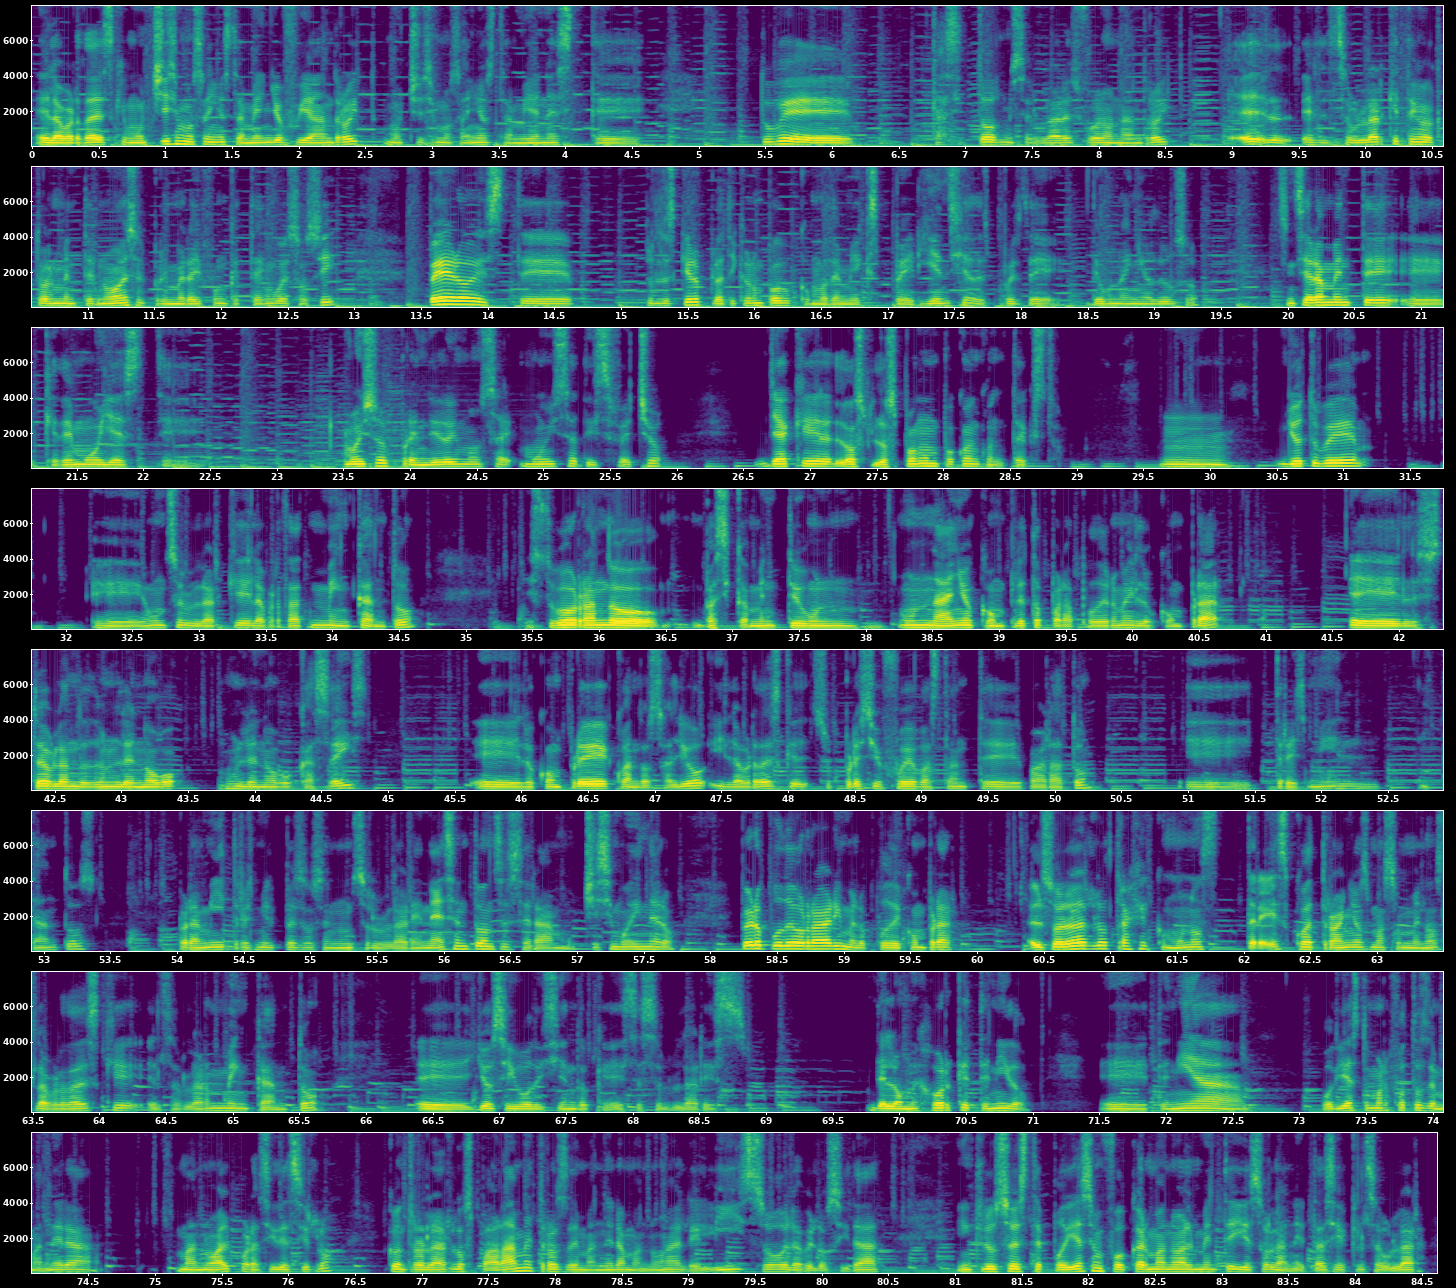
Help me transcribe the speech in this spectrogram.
Eh, la verdad es que muchísimos años también yo fui a Android, muchísimos años también, este, tuve casi todos mis celulares fueron Android. El, el, celular que tengo actualmente no es el primer iPhone que tengo, eso sí. Pero este, pues les quiero platicar un poco como de mi experiencia después de, de un año de uso. Sinceramente eh, quedé muy, este, muy sorprendido y muy, satisfecho, ya que los, los, pongo un poco en contexto. Mm, yo tuve eh, un celular que la verdad me encantó. Estuve ahorrando básicamente un, un año completo para poderme lo comprar. Eh, les estoy hablando de un Lenovo, un Lenovo K6 eh, lo compré cuando salió y la verdad es que su precio fue bastante barato. Eh, mil y tantos. Para mí tres mil pesos en un celular en ese entonces era muchísimo dinero. Pero pude ahorrar y me lo pude comprar. El celular lo traje como unos 3, 4 años más o menos. La verdad es que el celular me encantó. Eh, yo sigo diciendo que ese celular es de lo mejor que he tenido. Eh, tenía... Podías tomar fotos de manera manual, por así decirlo, controlar los parámetros de manera manual, el ISO, la velocidad, incluso este podías enfocar manualmente y eso la neta hacía que el celular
